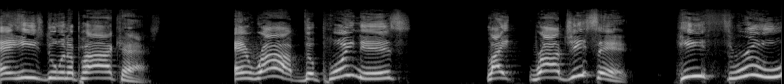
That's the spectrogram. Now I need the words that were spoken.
and he's doing a podcast. And Rob, the point is, like Rob G said, he threw.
